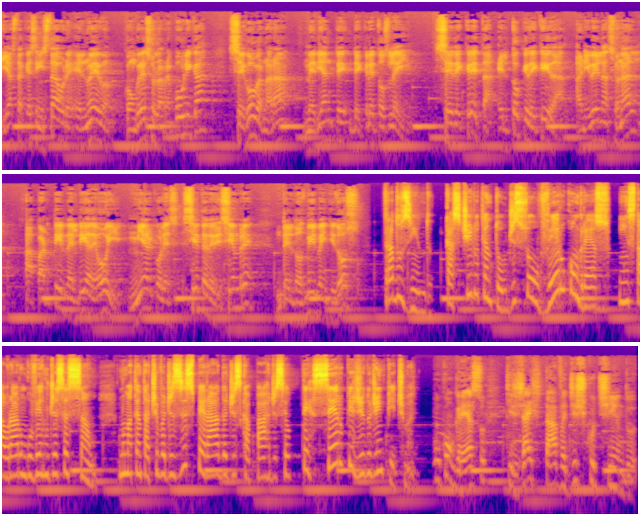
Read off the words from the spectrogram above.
y hasta que se instaure el nuevo Congreso de la República, se gobernará mediante decretos ley. Se decreta el toque de queda a nivel nacional a partir del día de hoy, miércoles 7 de diciembre del 2022. Traduzindo, Castilho tentou dissolver o Congresso e instaurar um governo de exceção, numa tentativa desesperada de escapar de seu terceiro pedido de impeachment. O Congresso, que já estava discutindo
